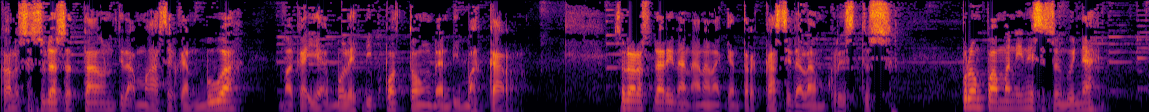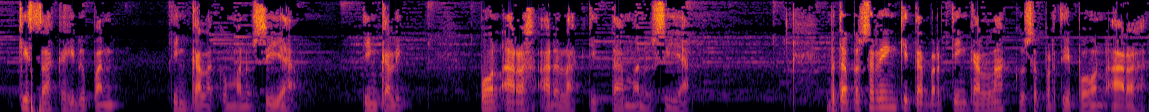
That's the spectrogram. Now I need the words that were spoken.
Kalau sesudah setahun tidak menghasilkan buah, maka ia boleh dipotong dan dibakar. Saudara-saudari dan anak-anak yang terkasih dalam Kristus, perumpamaan ini sesungguhnya kisah kehidupan tingkah laku manusia. Tingkah pohon arah adalah kita manusia. Betapa sering kita bertingkah laku seperti pohon ara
